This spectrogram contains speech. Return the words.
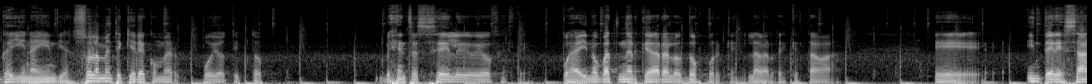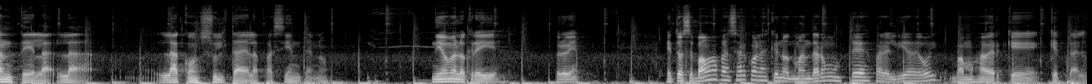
gallina india. Solamente quiere comer pollo tip top. Entonces le digo, este, pues ahí nos va a tener que dar a los dos porque la verdad es que estaba... Eh, interesante la, la, consulta de la paciente, ¿no? Ni yo me lo creía. Pero bien. Entonces vamos a pensar con las que nos mandaron ustedes para el día de hoy. Vamos a ver qué, qué tal.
